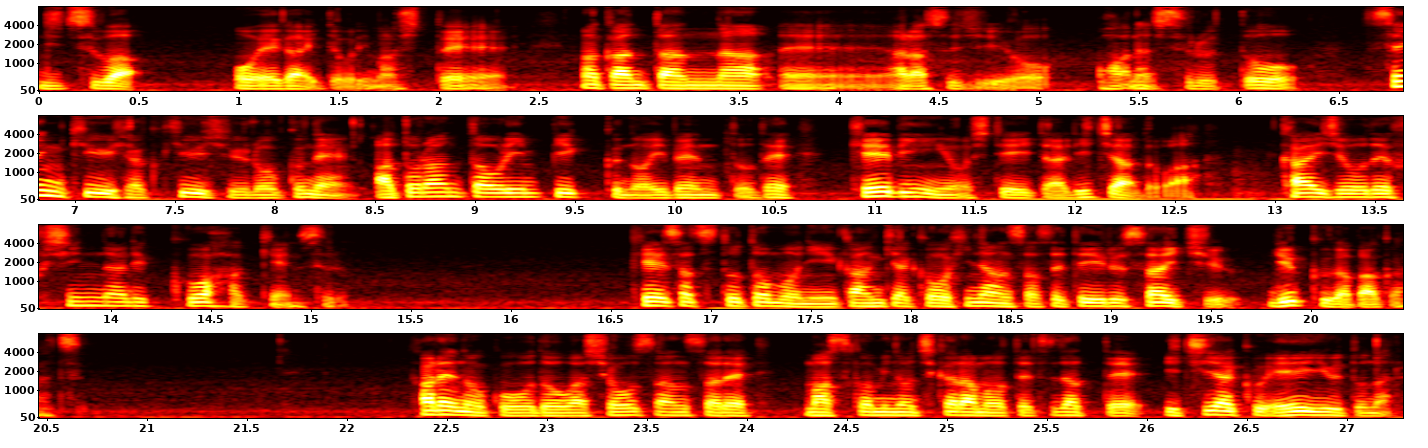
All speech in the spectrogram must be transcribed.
実話を描いておりましてまあ、簡単な、えー、あらすじをお話しすると1996年アトランタオリンピックのイベントで警備員をしていたリチャードは会場で不審なリュックを発見する。警察とともに観客を避難させている最中リュックが爆発。彼の行動は称賛されマスコミの力も手伝って一躍英雄となる。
